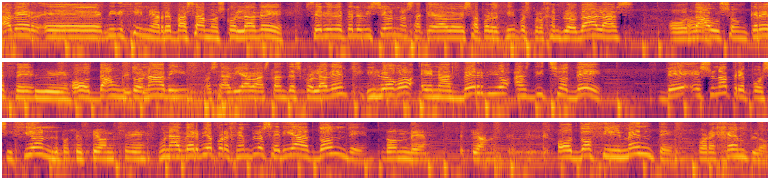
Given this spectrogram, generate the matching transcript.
A ver, eh, Virginia, repasamos con la de serie de televisión, nos ha quedado esa por decir, pues por ejemplo, Dallas, o Dawson Crece, Sí. o Downton Sí, sí. Abbey, o sea, había bastantes con la de. Y luego en adverbio has dicho de. De es una preposición. preposición, sí. Un adverbio, por ejemplo, sería dónde ¿Dónde? Efectivamente, o dócilmente, por ejemplo.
